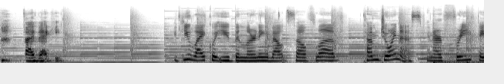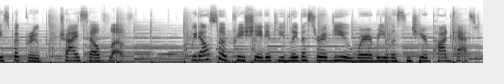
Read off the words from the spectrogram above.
Bye, Becky. If you like what you've been learning about self love, come join us in our free Facebook group, Try Self Love. We'd also appreciate if you'd leave us a review wherever you listen to your podcast.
